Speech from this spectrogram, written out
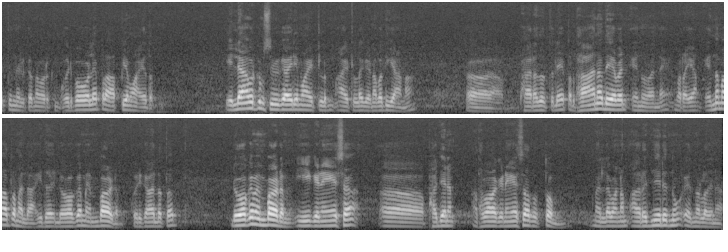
എത്തി നിൽക്കുന്നവർക്കും ഒരുപോലെ പ്രാപ്യമായതും എല്ലാവർക്കും സ്വീകാര്യമായിട്ടുള്ള ആയിട്ടുള്ള ഗണപതിയാണ് ഭാരതത്തിലെ പ്രധാന ദേവൻ എന്ന് തന്നെ പറയാം. എന്ന് മാത്രമല്ല ഇത് ലോകമെമ്പാടും ഒരു കാലത്ത് ലോകമെമ്പാടും ഈ ഗണേശ ഭജനം അഥവാ ഗണേശ തത്വം നല്ലവണ്ണം അറിഞ്ഞിരുന്നു എന്നുള്ളതിന്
